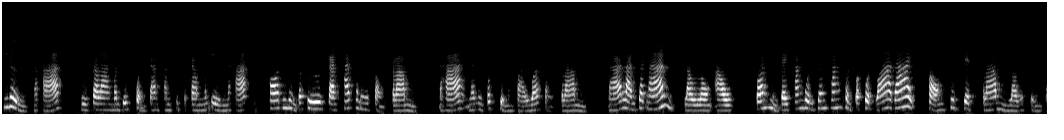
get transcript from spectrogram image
ที่หนึ่งนะคะหรือตารางบันทึกผลการทำกิจกรรมนั่นเองนะคะ ข้อที่หนึ่งก็คือการคาดคะเนสองกรัมนะคะนักเรียนก็เขียนลงไปว่าสองกรัมนะคะหลังจากนั้นเราลองเอาก้อนหินไปชั่งบนเครื่องชั่งผลปรากฏว่าได้ 2.7 กรัม เราก็เขียนไป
